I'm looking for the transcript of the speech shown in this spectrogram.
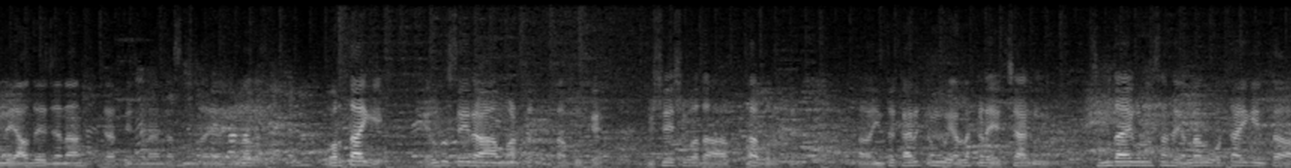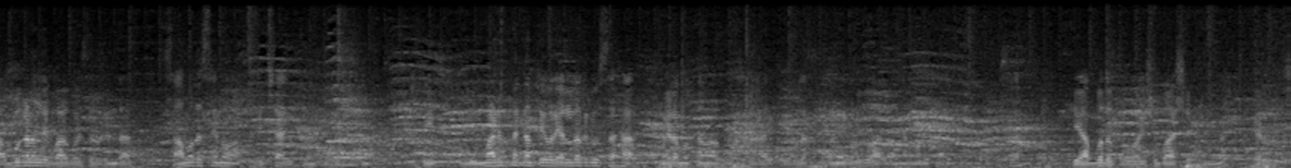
ಇಲ್ಲಿ ಯಾವುದೇ ಜನ, ಜಾತಿ, ಜನಾಂಗ, ಸಮುದಾಯ ಎಲ್ಲ ಹೊರತಾಗಿ ಎಲ್ಲರೂ ಸೇರಿ ಮಾಡ್ತಕ್ಕಂಥ ಹಬ್ಬಕ್ಕೆ ವಿಶೇಷವಾದ ಅರ್ಥ ಬರುತ್ತೆ. ಇಂಥ ಕಾರ್ಯಕ್ರಮಗಳು ಎಲ್ಲ ಕಡೆ ಹೆಚ್ಚಾಗಲಿ. ಸಮುದಾಯಗಳು ಸಹ ಎಲ್ಲರೂ ಒಟ್ಟಾಗಿ ಇಂಥ ಹಬ್ಬಗಳಲ್ಲಿ ಭಾಗವಹಿಸೋದ್ರಿಂದ ಸಾಮರಸ್ಯನೂ ಹೆಚ್ಚಾಗುತ್ತೆ ಅಂತ. ಈ ಮಾಡಿರ್ತಕ್ಕಂಥ ಇವರೆಲ್ಲರಿಗೂ ಸಹ ಮಹಿಳಾ ಮತ್ತು ಎಲ್ಲ ಸಿಬ್ಬಂದಿಗಳಿಗೂ ಹಾಗೂ ಅಂಗನವಾಡಿ ಕಾರ್ಯಕ್ರಮಗಳಿಗೂ ಸಹ ಈ ಹಬ್ಬದ ಪರವಾಗಿ ಶುಭಾಶಯಗಳನ್ನು ಹೇಳಬೇಕು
